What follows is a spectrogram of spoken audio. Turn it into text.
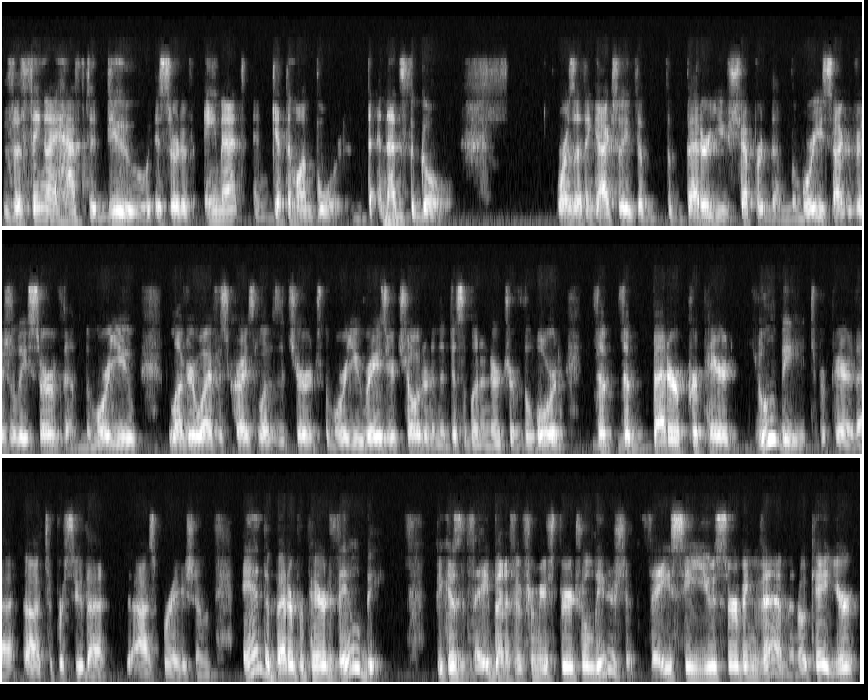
the thing I have to do is sort of aim at and get them on board. And that's mm-hmm. the goal. Whereas I think actually the, the better you shepherd them, the more you sacrificially serve them, the more you love your wife as Christ loves the church, the more you raise your children in the discipline and nurture of the Lord, the, the better prepared you'll be to prepare that, uh, to pursue that aspiration, and the better prepared they'll be because they benefit from your spiritual leadership. They see you serving them. And okay, you're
